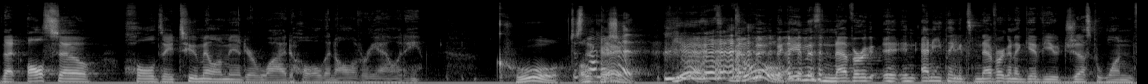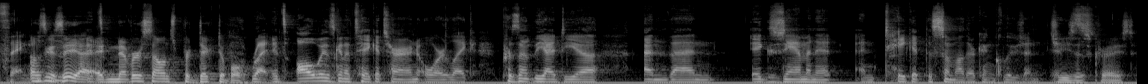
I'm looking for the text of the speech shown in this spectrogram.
that also holds a two millimeter wide hole in all of reality Cool. Just normal Okay. shit. Yeah, cool. the game is never in anything it's never going to give you just one thing I was gonna say, yeah, it never sounds predictable. right it's always going to take a turn or like present the idea and then examine it and take it to some other conclusion Jesus Christ.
